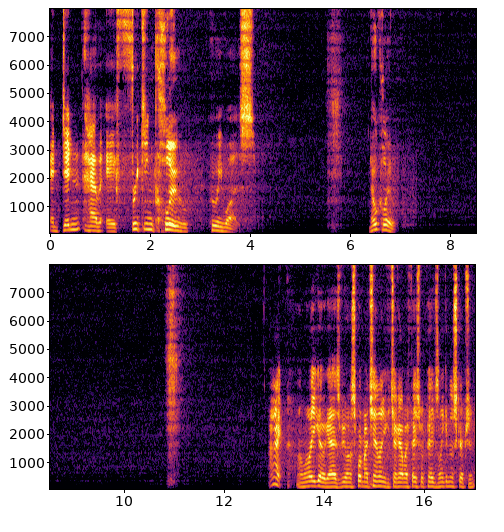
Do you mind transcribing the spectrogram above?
and didn't have a freaking clue who he was. No clue. Alright, well, I'll let you go, guys. If you want to support my channel, you can check out my Facebook page, link in the description.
